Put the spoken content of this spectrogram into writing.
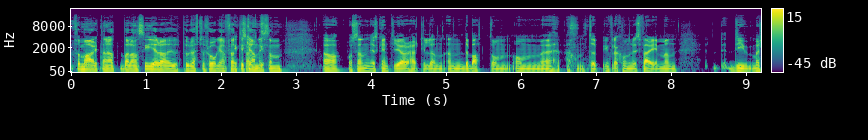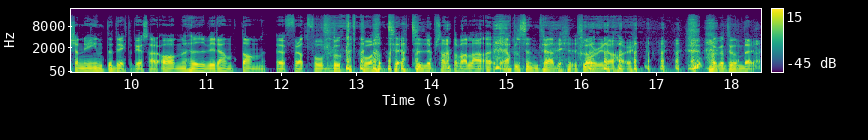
för marknaden att balansera utbud och efterfrågan. För att det kan liksom... Ja, och sen, jag ska inte göra det här till en, en debatt om, om, eh, om, typ inflationen i Sverige, men det, man känner ju inte direkt att det är så här, ah, nu höjer vi räntan eh, för att få bukt på att 10 eh, av alla apelsinträd i Florida har, har gått under.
